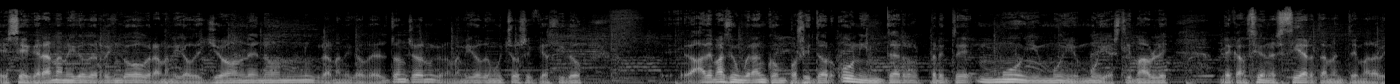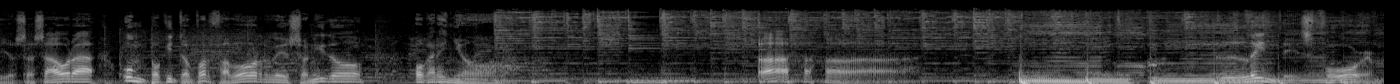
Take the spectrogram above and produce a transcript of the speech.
ese gran amigo de Ringo, gran amigo de John Lennon, gran amigo de Elton John, gran amigo de muchos y que ha sido, además de un gran compositor, un intérprete muy, muy, muy estimable de canciones ciertamente maravillosas. Ahora un poquito, por favor, de sonido hogareño. Ah, ja, ja. Lindisfarne.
